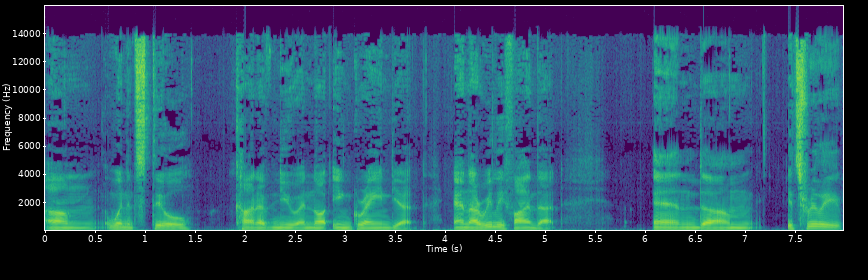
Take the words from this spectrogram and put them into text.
um, when it's still kind of new and not ingrained yet. And I really find that, and um, it's really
